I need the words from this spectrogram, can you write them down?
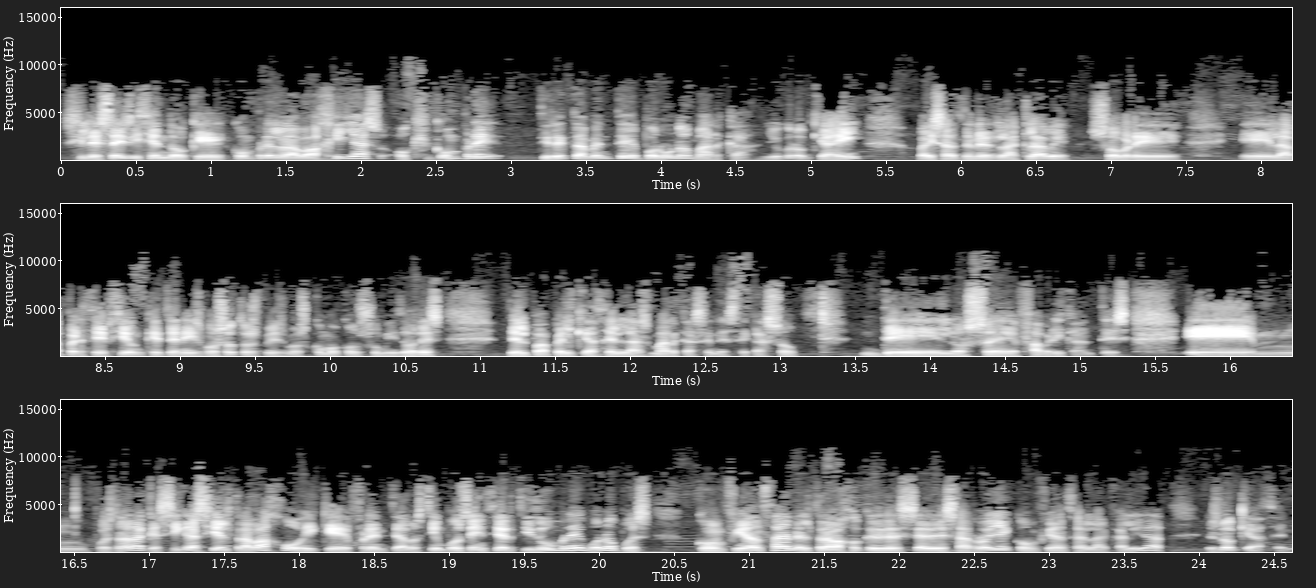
si le estáis diciendo que compre lavavajillas o que compre directamente por una marca. Yo creo que ahí vais a tener la clave sobre eh, la percepción que tenéis vosotros mismos como consumidores del papel que hacen las marcas, en este caso, de los eh, fabricantes. Eh, pues nada, que siga así el trabajo y que frente a los tiempos de incertidumbre, bueno, pues confianza en el trabajo que se desarrolla y confianza en la calidad. Es lo que hacen,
